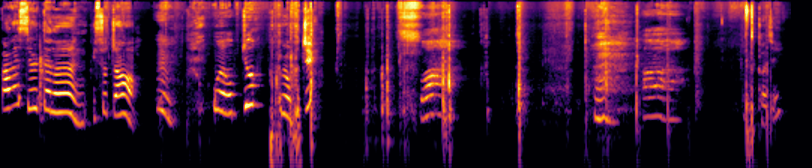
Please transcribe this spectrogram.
깡했을 때는 있었잖아. 응. 왜 없죠? 왜 없지? 와. 아. 어떡하지?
